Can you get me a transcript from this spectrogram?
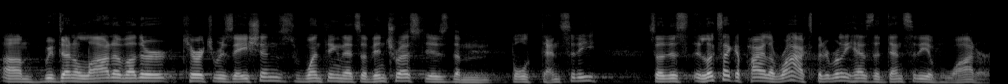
Um, we've done a lot of other characterizations. One thing that's of interest is the bulk density. So this, it looks like a pile of rocks, but it really has the density of water,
